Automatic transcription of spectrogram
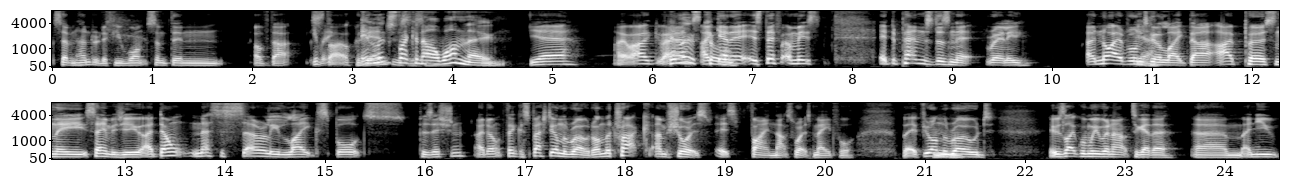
700 if you want something of that style. It looks like an. R1 though. Yeah, I I, I, I get it. It's different. I mean, it's, it depends, doesn't it? Really. Uh, not everyone's Yeah. going to like that. I personally, same as you, I don't necessarily like sports position. I don't think, especially on the road. On the track, I'm sure it's it's fine. That's what it's made for. But if you're on the road, it was like when we went out together, um, and you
